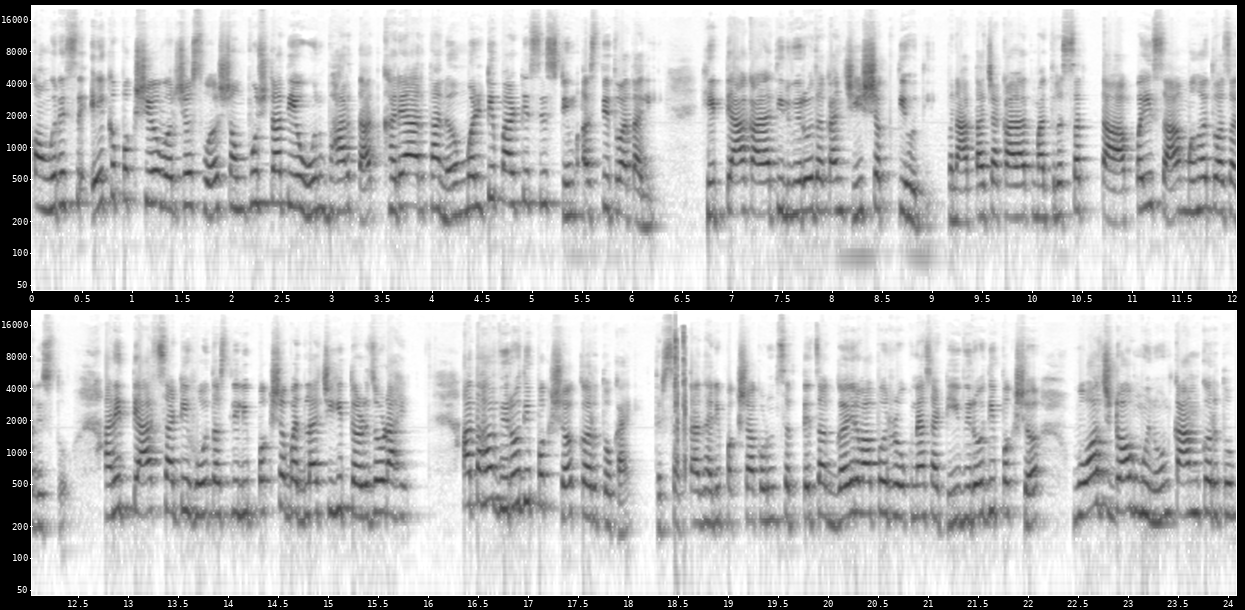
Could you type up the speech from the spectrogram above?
काँग्रेसचे एकपक्षीय वर्चस्व संपुष्टात येऊन भारतात खऱ्या अर्थानं मल्टीपार्टी सिस्टीम अस्तित्वात आली. ही त्या काळातील विरोधकांची शक्ती होती. पण आताच्या काळात मात्र सत्ता पैसा महत्त्वाचा दिसतो. आणि त्याचसाठी होत असलेली पक्ष बदलाची ही तडजोड आहे. आता हा विरोधी पक्ष करतो काय? तर सत्ताधारी पक्षाकडून सत्तेचा गैरवापर रोखण्यासाठी विरोधी पक्ष वॉच डॉग म्हणून काम करतो.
